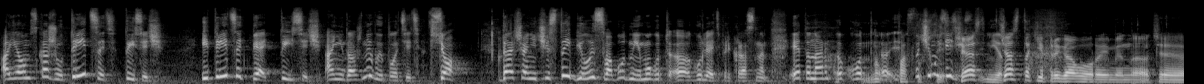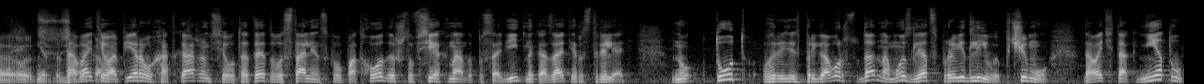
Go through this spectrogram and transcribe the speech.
А я вам скажу, 30 тысяч и 35 тысяч они должны выплатить. Все. Дальше они чисты, белы, свободные и могут э, гулять прекрасно. Это норм... Э, вот ну, э, почему здесь часто, нет. часто такие приговоры именно? Те, нет, давайте, во-первых, откажемся вот от этого сталинского подхода, что всех надо посадить, наказать и расстрелять. Ну тут приговор суда, на мой взгляд, справедливый. Почему? Давайте так, нету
